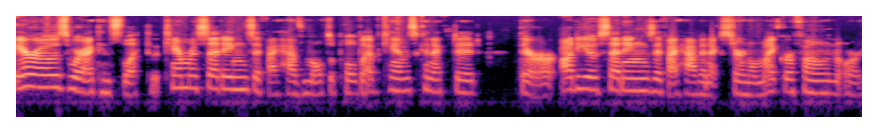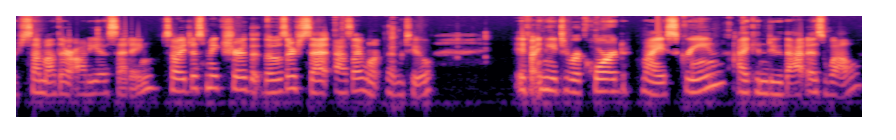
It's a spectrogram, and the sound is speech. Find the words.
arrows where I can select the camera settings if I have multiple webcams connected. There are audio settings if I have an external microphone or some other audio setting. So I just make sure that those are set as I want them to. If I need to record my screen, I can do that as well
